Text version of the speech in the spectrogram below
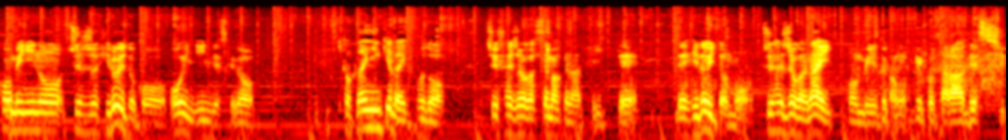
コンビニの駐車場広いとこ多いんでいいんですけど、都会に行けば行くほど駐車場が狭くなっていって、で、ひどいともう駐車場がないコンビニとかも結構ザラですし、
